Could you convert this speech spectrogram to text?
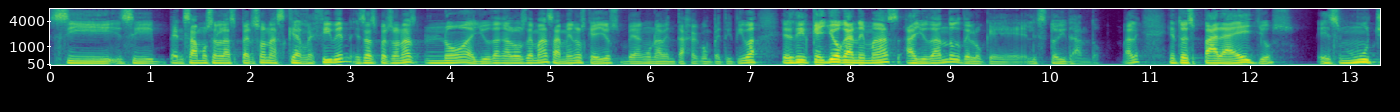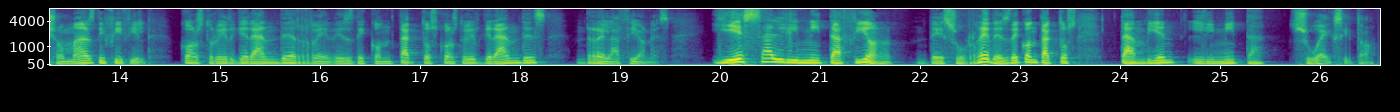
Si, si pensamos en las personas que reciben, esas personas no ayudan a los demás a menos que ellos vean una ventaja competitiva, es decir, que yo gane más ayudando de lo que le estoy dando. ¿vale? Entonces, para ellos es mucho más difícil construir grandes redes de contactos, construir grandes relaciones. Y esa limitación de sus redes de contactos también limita su éxito.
